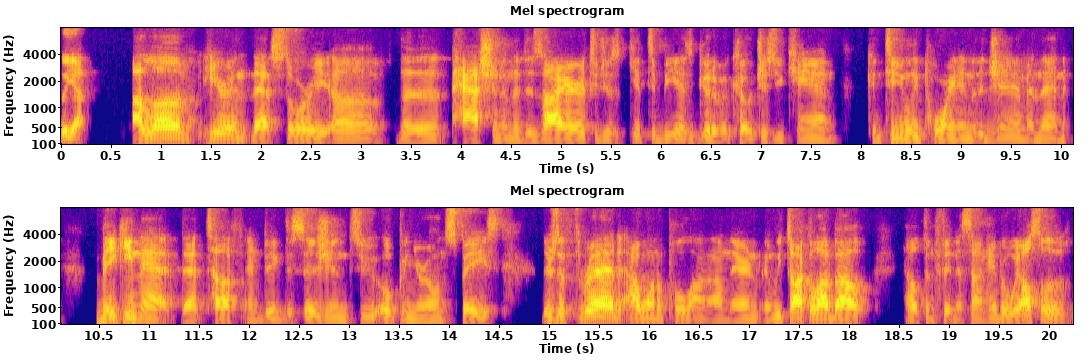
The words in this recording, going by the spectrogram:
but yeah, I love hearing that story of the passion and the desire to just get to be as good of a coach as you can, continually pouring into the gym and then making that that tough and big decision to open your own space. There's a thread I want to pull on on there, and, and we talk a lot about health and fitness on here, but we also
